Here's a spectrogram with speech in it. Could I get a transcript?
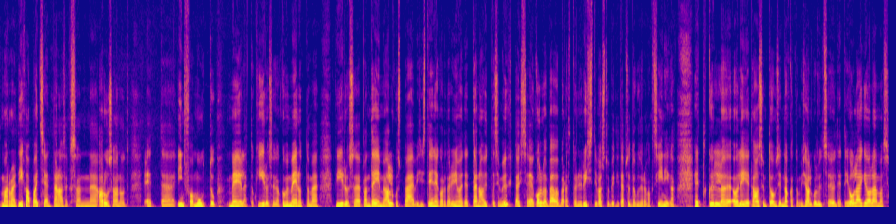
ma arvan, et iga patsient tänaseks on aru saanud, et info muutub meeletu kiirusega, kui me meenutame viiruse pandeemia alguspäevi, siis teinekord oli niimoodi, et täna ütlesime ühte asja ja kolme päeva pärast oli risti vastupidi, täpselt nagu selle vaktsiiniga. et küll oli, et asümptoomseid nakatumisi algul üldse öeldi, et ei olegi olemas.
